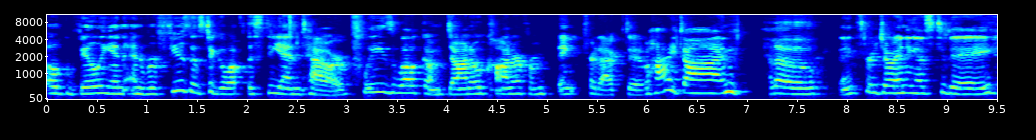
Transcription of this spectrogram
Oakvillian and refuses to go up the CN Tower. Please welcome Dawn O'Connor from Think Productive. Hi, Dawn. Hello. Thanks for joining us today.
